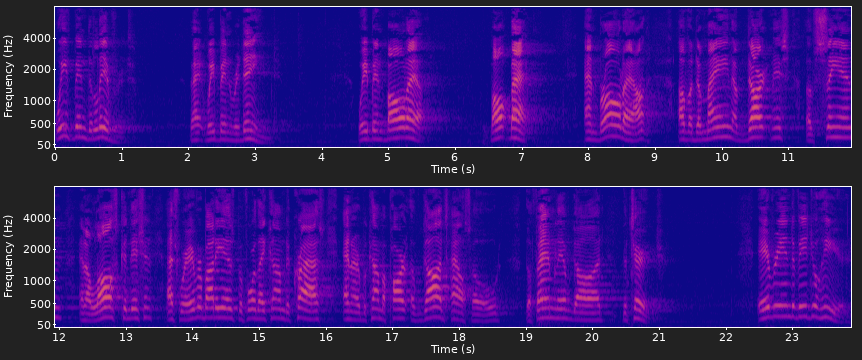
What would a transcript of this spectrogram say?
We've been delivered. Right? We've been redeemed. We've been bought out, bought back, and brought out of a domain of darkness, of sin, and a lost condition. That's where everybody is before they come to Christ and are become a part of God's household, the family of God, the church. Every individual here,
